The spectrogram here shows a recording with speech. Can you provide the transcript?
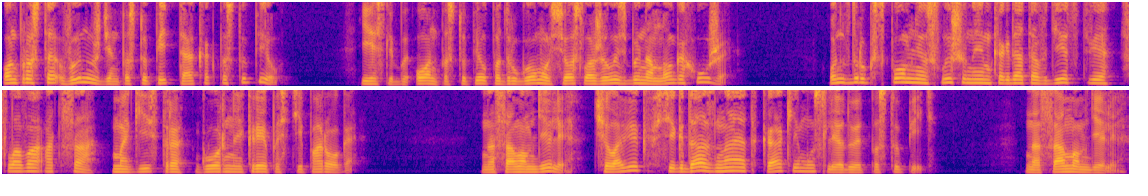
Он просто вынужден поступить так, как поступил. Если бы он поступил по-другому, все сложилось бы намного хуже. Он вдруг вспомнил слышанные им когда-то в детстве слова отца, магистра горной крепости порога. На самом деле, человек всегда знает, как ему следует поступить. На самом деле,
